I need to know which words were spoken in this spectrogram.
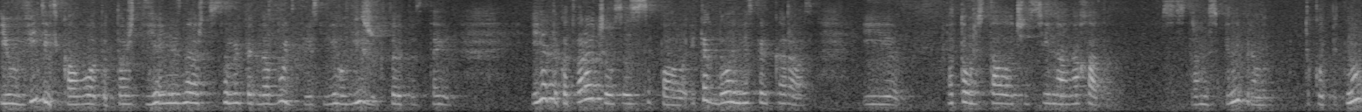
и, и увидеть кого-то, потому что я не знаю, что со мной тогда будет, если я увижу, кто это стоит. И я так отворачивалась и засыпала. И так было несколько раз. И потом стало очень сильно анахата со стороны спины, прям вот такое пятно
